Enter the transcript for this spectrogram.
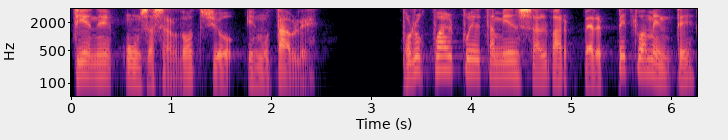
tiene un sacerdocio inmutable, por lo cual puede también salvar perpetuamente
